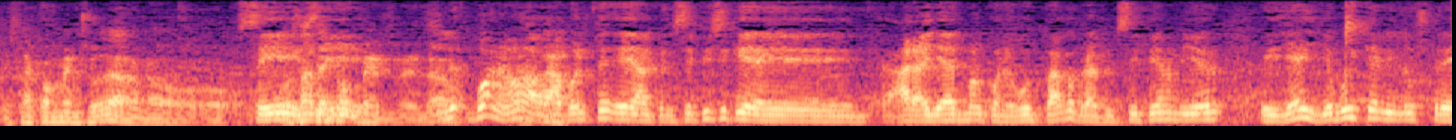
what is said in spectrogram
Està convençuda o no? O, Sí, o s'ha de sí. convèncer, no? Bueno, a, a volte, eh, al principi sí que... Eh, ara ja és molt conegut Paco, però al principi a lo millor deia, ei, jo vull que l'il·lustre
